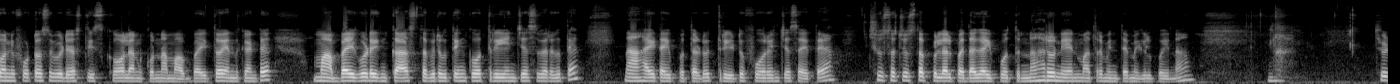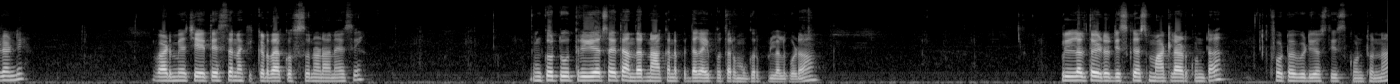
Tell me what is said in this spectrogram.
కొన్ని ఫొటోస్ వీడియోస్ తీసుకోవాలనుకున్నా మా అబ్బాయితో. ఎందుకంటే మా అబ్బాయి కూడా ఇంకాస్త పెరిగితే ఇంకో త్రీ ఇంచెస్ పెరిగితే నా హైట్ అయిపోతాడు. త్రీ టు ఫోర్ ఇంచెస్ అయితే. చూస్తా చూస్తా పిల్లలు పెద్దగా అయిపోతున్నారు. నేను మాత్రం ఇంతే మిగిలిపోయినా. చూడండి. వాడి మీద చేతేస్తే నాకు ఇక్కడ దాకా వస్తున్నాడు అనేసి. ఇంకో టూ త్రీ ఇయర్స్ అయితే అందరు నాకన్నా పెద్దగా అయిపోతారు ముగ్గురు పిల్లలు కూడా. పిల్లలతో ఏదో డిస్కస్ మాట్లాడుకుంటా. ఫోటో వీడియోస్ తీసుకుంటున్నా.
